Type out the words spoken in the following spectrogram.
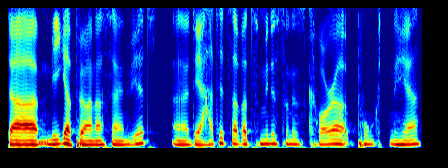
der Mega-Burner sein wird. Äh, der hat jetzt aber zumindest von den Scorer-Punkten her,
